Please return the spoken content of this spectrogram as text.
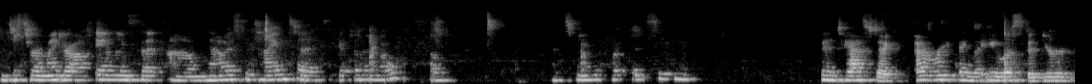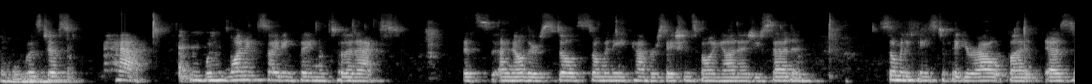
And just a reminder, all families that um, now is the time to, to get them enrolled. So that's my report this evening. Fantastic. Everything that you listed, your was just packed with one exciting thing to the next. It's, I know there's still so many conversations going on, as you said, and so many things to figure out, but as,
